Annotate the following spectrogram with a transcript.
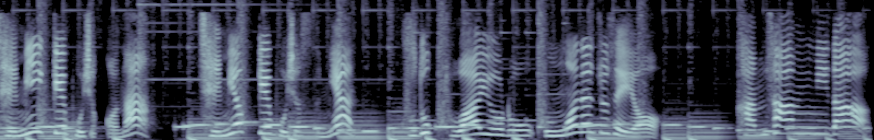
재미있게 보셨거나 재미없게 보셨으면 구독, 좋아요로 응원해주세요. 감사합니다.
